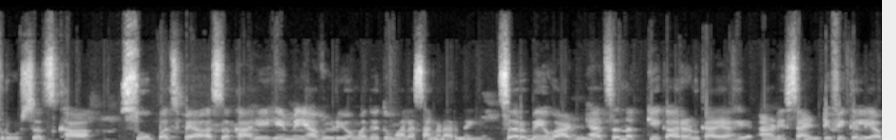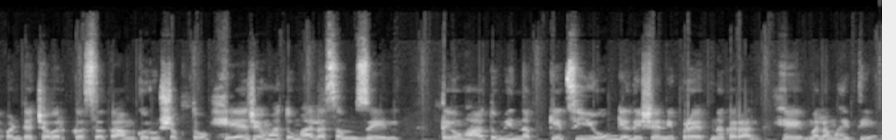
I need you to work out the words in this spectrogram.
फ्रुट्सच खा सूपच प्या असं काहीही मी या व्हिडिओमध्ये तुम्हाला सांगणार नाहीये. चरबी वाढण्याचं नक्की कारण काय आहे आणि सायंटिफिकली आपण त्याच्यावर कसं काम करू शकतो हे जेव्हा तुम्हाला समजेल तेव्हा तुम्ही नक्कीच योग्य दिशेने प्रयत्न कराल हे मला माहिती आहे.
